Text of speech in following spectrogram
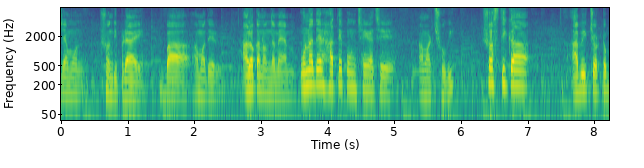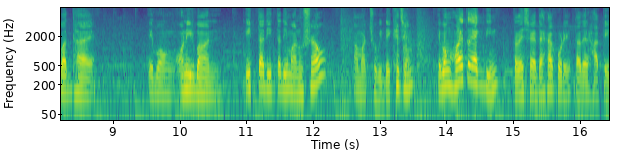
যেমন সন্দীপ রায় বা আমাদের আলোকানন্দা ম্যাম ওনাদের হাতে পৌঁছে গেছে আমার ছবি। স্বস্তিকা, আবির চট্টোপাধ্যায় এবং অনির্বাণ ইত্যাদি ইত্যাদি মানুষরাও আমার ছবি দেখেছেন এবং হয়তো একদিন তাদের সাথে দেখা করে তাদের হাতে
